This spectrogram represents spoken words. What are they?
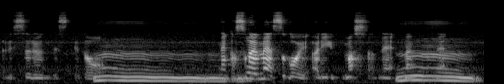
たりするんですけど、うんう。なんかそういう面はすごいありましたね。うなんかね。ん。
